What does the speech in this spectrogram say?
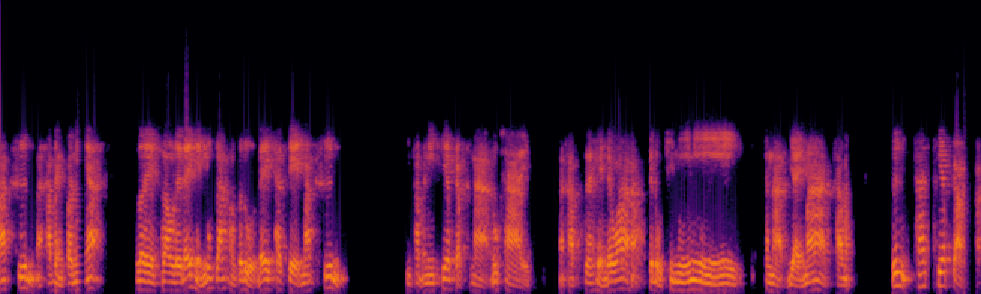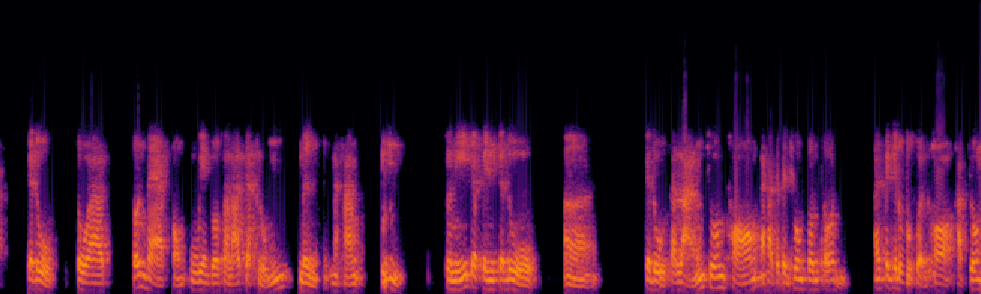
มากขึ้นนะครับอย่างตอนนี้เลยเราเลยได้เห็นรูปร่างของกระดูกได้ชัดเจนมากขึ้นนะครับอันนี้เทียบกับขนาดลูกชายนะครับ จะเห็นได้ว่ากระดูกชิ้นนี้มีขนาดใหญ่มากครับ ซึ่งถ้าเทียบกับกระดูกตัวต้นแบบของภูเวียงโกซาลัสจากหลุมหนึ่งนะครับ ตัวนี้จะเป็นกระดูกกระดูกสันหลังช่วงท้องนะครับ จะเป็นช่วงต้นๆให้เป็นกระดูกส่วนคอครับ ช่วง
